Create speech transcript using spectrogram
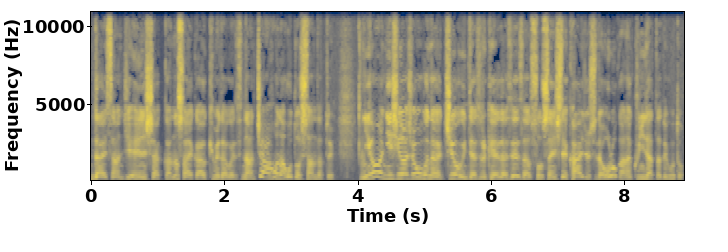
第三次円借款の再開を決めたわけです。なんちゅうアホなことをしたんだという。日本は西側諸国の中で中国に対する経済制裁を率先して解除してた愚かな国だったということ。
